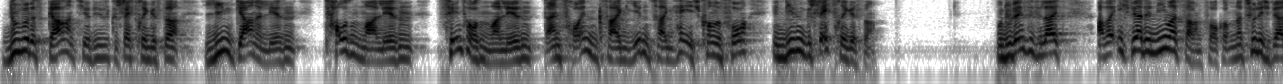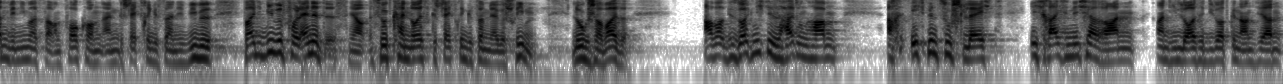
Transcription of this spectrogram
Du würdest garantiert dieses Geschlechtsregister liebend gerne lesen, tausendmal lesen, zehntausendmal lesen, deinen Freunden zeigen, jedem zeigen, hey, ich komme vor in diesem Geschlechtsregister. Und du denkst dir vielleicht, aber ich werde niemals daran vorkommen. Natürlich werden wir niemals daran vorkommen, ein Geschlechtsregister in der Bibel, weil die Bibel vollendet ist. Ja, es wird kein neues Geschlechtsregister mehr geschrieben. Logischerweise. Aber wir sollten nicht diese Haltung haben, ach, ich bin zu schlecht, ich reiche nicht heran an die Leute, die dort genannt werden,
